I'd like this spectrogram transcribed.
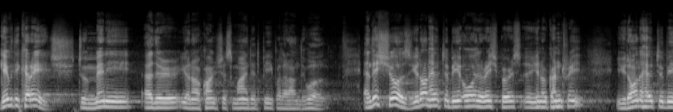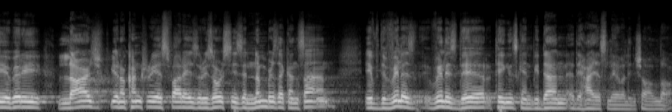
give the courage to many other you know, conscious minded people around the world. And this shows you don't have to be oil rich person, you know, country. You don't have to be a very large you know, country as far as resources and numbers are concerned. If the will is, will is there, things can be done at the highest level, inshallah.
